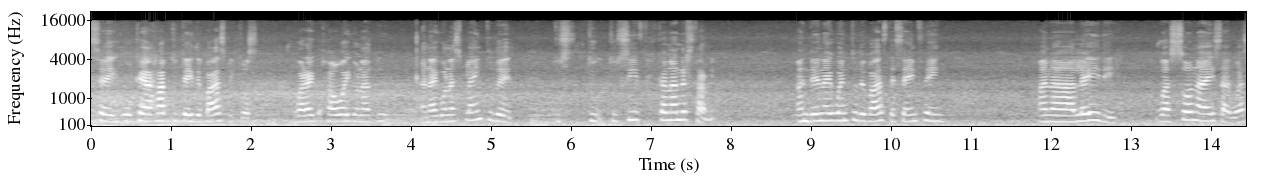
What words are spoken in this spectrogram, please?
say, okay, I have to take the bus because what I, how I gonna do, and I gonna explain to the to, to, to see if he can understand me. And then I went to the bus, the same thing, and a lady was so nice. I was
